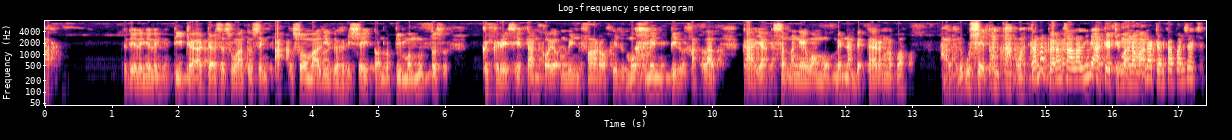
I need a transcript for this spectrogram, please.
haram. Jadi eling-eling. Tidak ada sesuatu sing aqsa mali dhuhri syaiton. Lebih memutus gegere setan koyok min farohil mukmin bil halal. Kayak senenge wong mukmin nambah barang apa? Halal. Itu setan kakuat karena barang halal ini ada di mana-mana dan kapan saja.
